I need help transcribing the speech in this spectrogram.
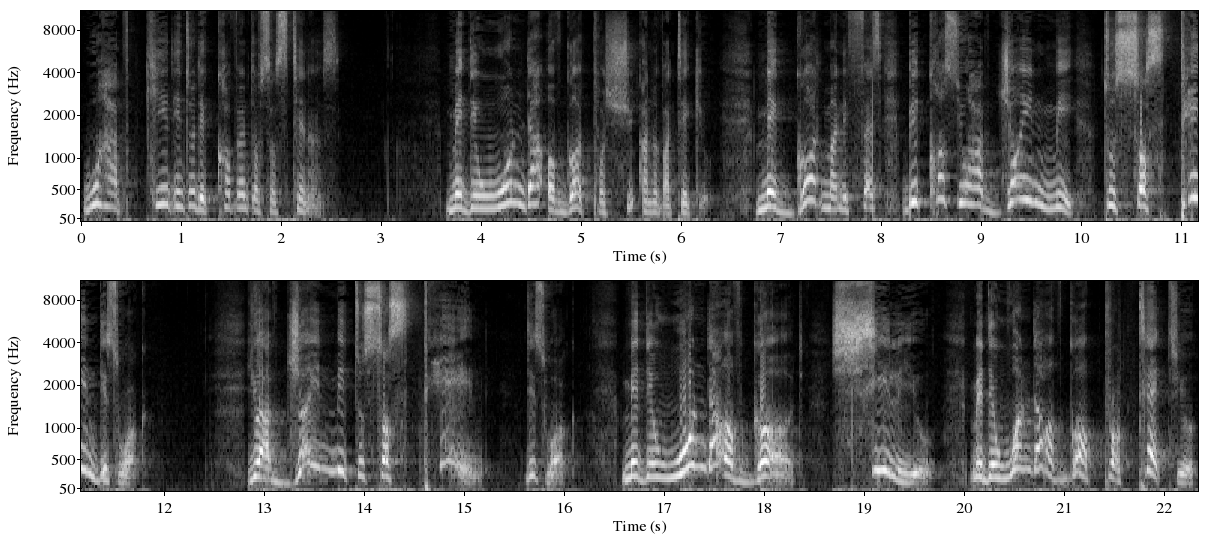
who have keyed into the covenant of sustenance. May the wonder of God pursue and overtake you. May God manifest because you have joined me to sustain this work. You have joined me to sustain this work. May the wonder of God shield you May the wonder of God protect you.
